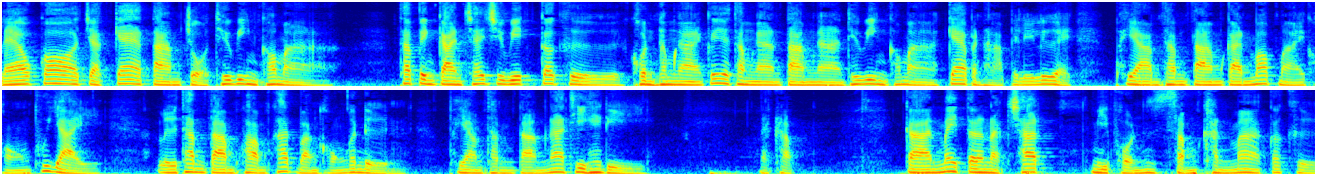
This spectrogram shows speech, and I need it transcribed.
แล้วก็จะแก้ตามโจทย์ที่วิ่งเข้ามา ถ้าเป็นการใช้ชีวิตก็คือ คนทำงานก็จะทำงานตามงานที่วิ่งเข้ามา แก้ปัญหาไปเรื่อยๆ พยายามทำตามการมอบหมายของผู้ใหญ่ หรือทำตามความคาดหวังของคนอื่น พยายามทำตามหน้าที่ให้ดี นะครับ การไม่ตระหนักชัดมีผลสำคัญมากก็คือ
